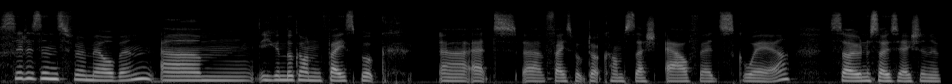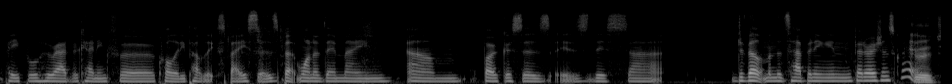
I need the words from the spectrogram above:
Citizens for Melbourne. Um, you can look on Facebook uh, at uh, facebook.com slash ourfed square. So an association of people who are advocating for quality public spaces, but one of their main um, focuses is this uh, development that's happening in Federation Square. Good,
